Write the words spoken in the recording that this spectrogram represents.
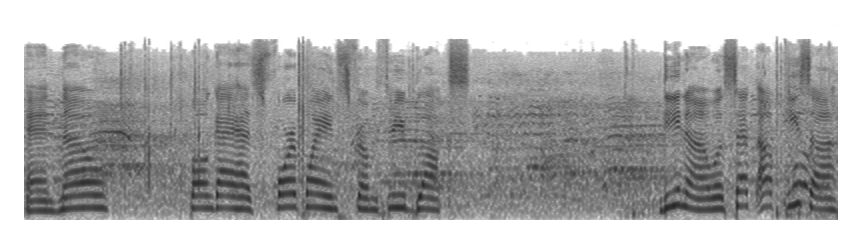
And now Bongay has four points from three blocks. Deanna will set up Isa.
